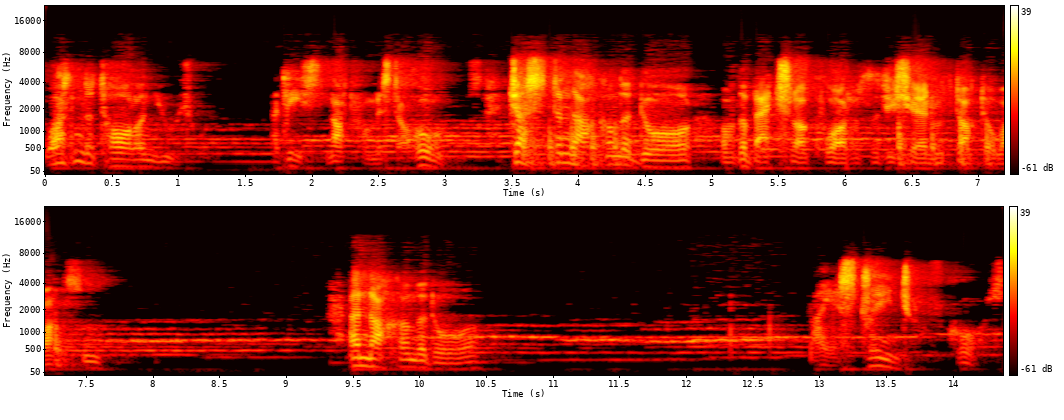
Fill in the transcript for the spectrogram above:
wasn't at all unusual. At least, not for Mr. Holmes. Just a knock on the door of the bachelor quarters that he shared with Dr. Watson. A knock on the door. By a stranger, of course.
